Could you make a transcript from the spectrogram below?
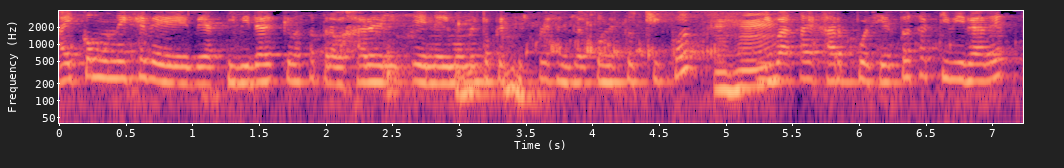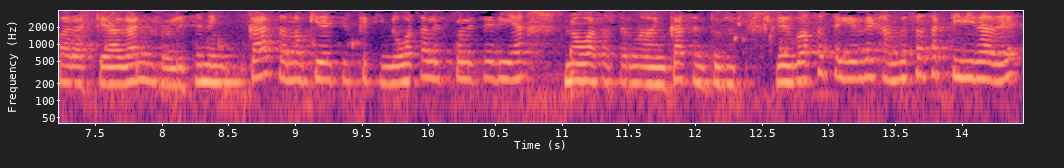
hay como un eje de, de actividades que vas a trabajar el- en el momento que estés presencial con estos chicos y vas a dejar pues ciertas actividades para que hagan y realicen en casa, no quiere decir que si no vas a la escuela ese día no vas a hacer nada en casa, entonces les vas a seguir dejando esas actividades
